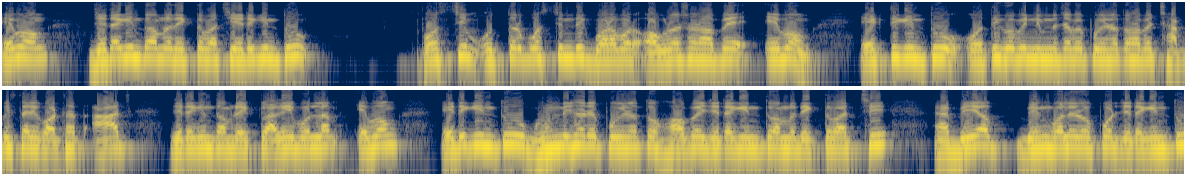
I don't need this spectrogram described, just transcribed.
এবং যেটা কিন্তু আমরা দেখতে পাচ্ছি, এটা কিন্তু পশ্চিম উত্তর পশ্চিম দিক বরাবর অগ্রসর হবে এবং একটি কিন্তু অতি গভীর নিম্নচাপে পরিণত হবে ছাব্বিশ তারিখ, অর্থাৎ আজ, যেটা কিন্তু আমরা একটু আগেই বললাম, এবং এটি কিন্তু ঘূর্ণিঝড়ে পরিণত হবে, যেটা কিন্তু আমরা দেখতে পাচ্ছি বে অফ বেঙ্গলের ওপর, যেটা কিন্তু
